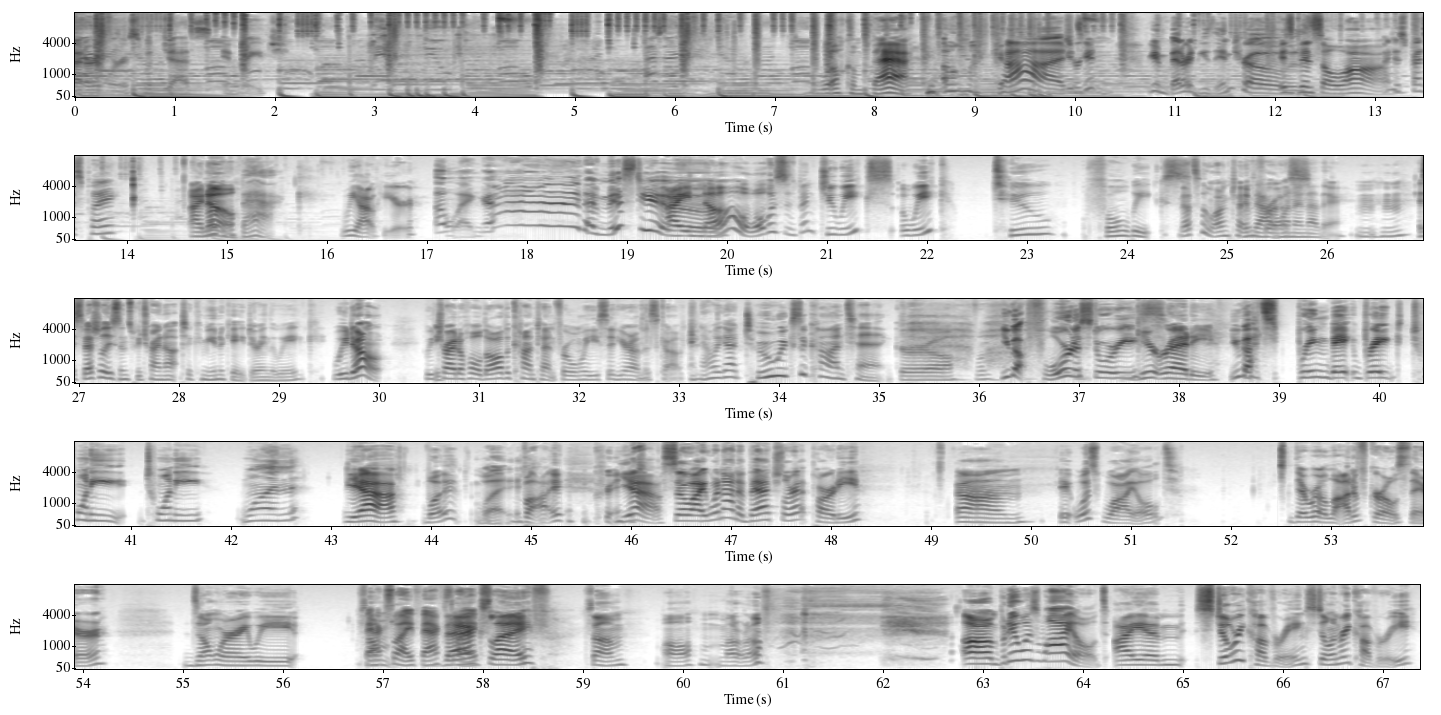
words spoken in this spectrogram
better and worse with Jess and Rach. Welcome back. Oh my gosh, we're getting we're getting better at these intros. It's been so long. I just pressed play. I know. Welcome back. We out here. Oh my god, I missed you. I know. What was it been? Two weeks? A week? Two full weeks. That's a long time without for us. one another. Mm-hmm. Especially since we try not to communicate during the week. We don't. We Be- try to hold all the content for when we sit here on this couch. And now we got two weeks of content, girl. You got Florida stories. Get ready. You got spring ba- break 2021. Yeah. What? What? Bye. Cringe. yeah. So I went on a bachelorette party. Um, it was wild. There were a lot of girls there. Don't worry, we Facts some- life, facts Vax life. life. Some, all, I don't know. um, but it was wild. I am still recovering, still in recovery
